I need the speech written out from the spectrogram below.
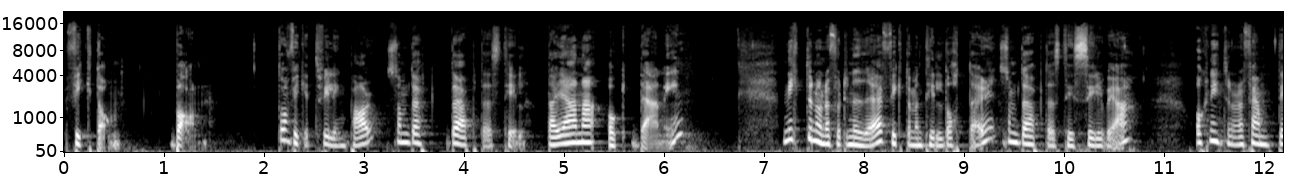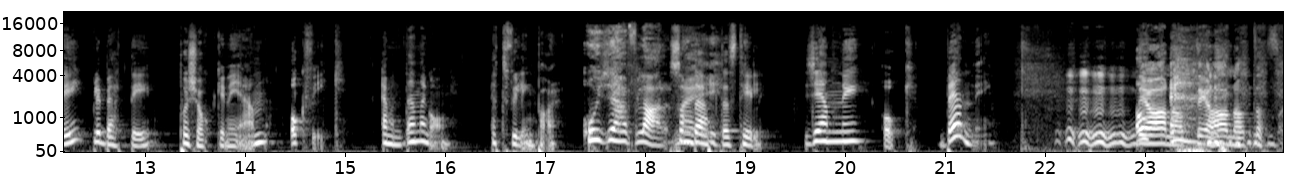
fick de barn. De fick ett tvillingpar som döp- döptes till Diana och Danny. 1949 fick de en till dotter som döptes till Sylvia. Och 1950 blev Betty på chocken igen och fick, även denna gång, ett tvillingpar Åh jävlar. som Nej. döptes till Jenny och Benny. Det har något, det har något. Alltså.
